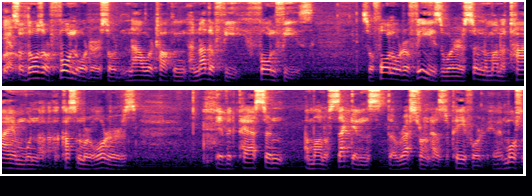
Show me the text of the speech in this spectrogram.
Yeah, so those are phone orders. So now we're talking another fee, phone fees. So phone order fees, where a certain amount of time when a, a customer orders, if it passed certain amount of seconds, the restaurant has to pay for it. And most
